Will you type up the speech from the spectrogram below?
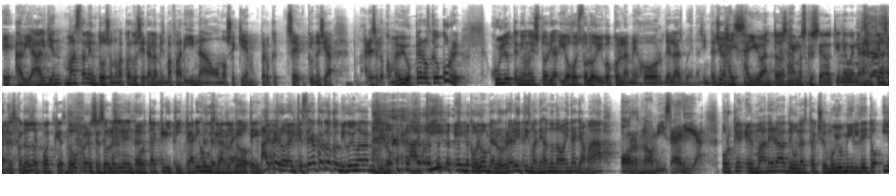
eh, había alguien más talentoso. No me acuerdo si era la misma Farina o no sé quién, pero que, se- que uno decía, madre, se lo come vivo. Pero ¿qué ocurre? Julio tenía una historia, y ojo, esto lo digo con la mejor de las buenas intenciones. Ay, Sayuan, todos sabemos que usted no tiene buenas intenciones con No, este no. podcast. No, pero- Usted solo le importa criticar y juzgar a la No. gente. Ay, pero el que esté de acuerdo conmigo, y hágame si no. Aquí en Colombia, los realities manejan una vaina llamada pornomiseria. Porque el man era de una extracción muy humilde y todo. Y,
